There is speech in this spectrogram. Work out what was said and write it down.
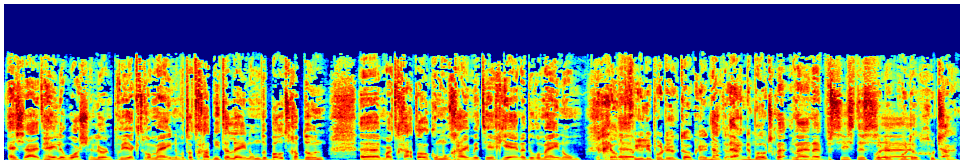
En zij het hele wash and learn project eromheen. Want het gaat niet alleen om de boodschap doen, maar het gaat ook om hoe ga je met de hygiëne eromheen om. Dat geldt voor jullie product ook, hè? Niet ja, alleen de boodschap doen. Nee, nee, precies. Dus, het product moet ook goed zijn.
